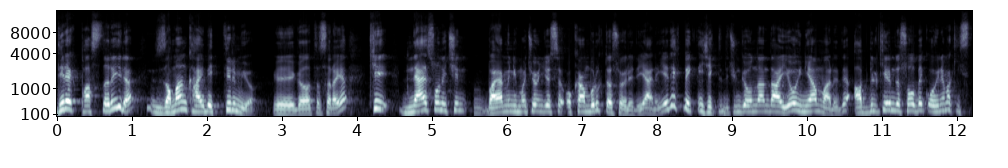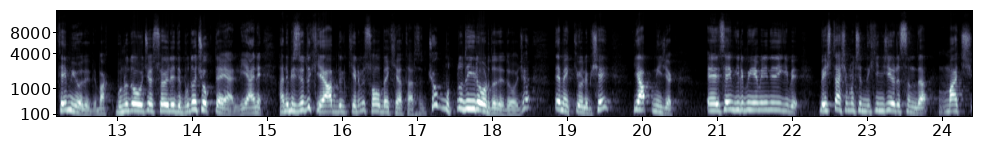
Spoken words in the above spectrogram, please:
direkt paslarıyla zaman kaybettirmiyor Galatasaray'a. Ki Nelson için Bayern Münih maçı öncesi Okan Buruk da söyledi. Yani yedek bekleyecek dedi çünkü ondan daha iyi oynayan var dedi. Abdülkerim de sol bek oynamak istemiyor dedi. Bak bunu da hoca söyledi. Bu da çok değerli. Yani hani biz diyorduk ya Abdülkerim'i sol beke atarsın. Çok mutlu değil orada dedi hoca. Demek ki öyle bir şey yapmayacak. Ee, sevgili Bünyamin'in dediği gibi Beşiktaş maçının ikinci yarısında maç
